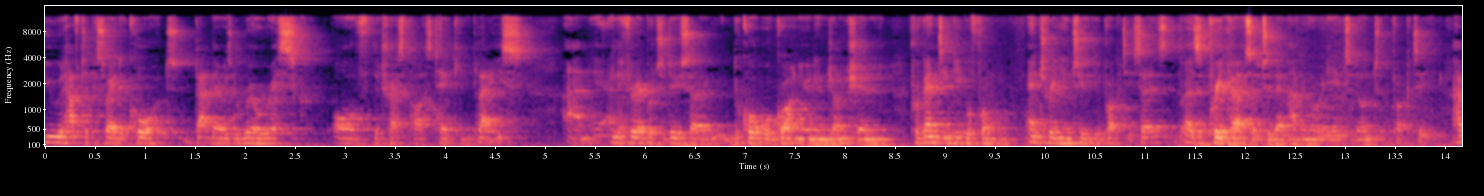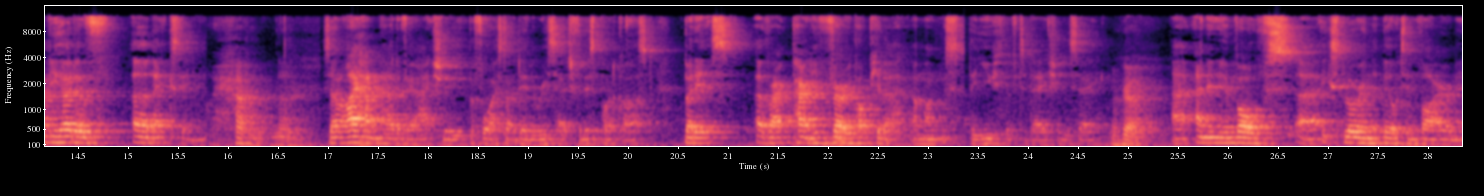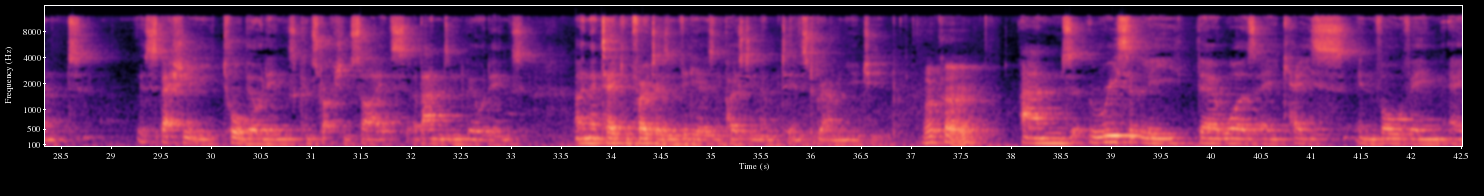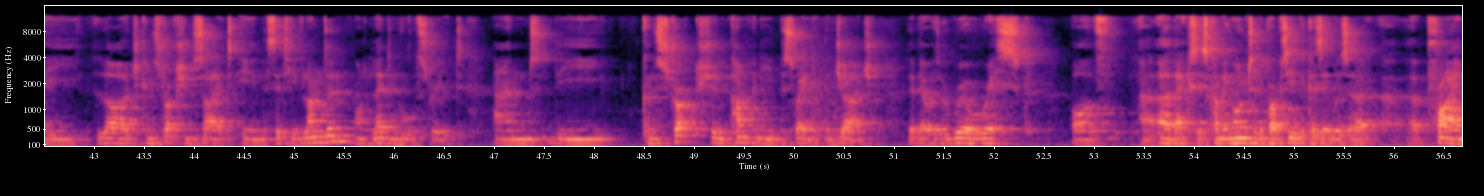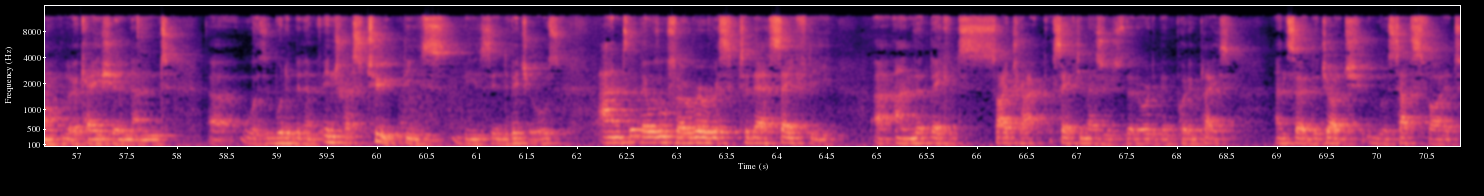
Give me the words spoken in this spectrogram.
you, would have to persuade a court that there is a real risk of the trespass taking place. And, and if you're able to do so, the court will grant you an injunction preventing people from entering into your property. So, it's as a precursor to them having already entered onto the property. Have you heard of urbexing? I haven't, no. So I hadn't heard of it actually before I started doing the research for this podcast, but it's apparently very popular amongst the youth of today, should we say? Okay. Uh, and it involves uh, exploring the built environment, especially tall buildings, construction sites, abandoned buildings, and then taking photos and videos and posting them to Instagram and YouTube. Okay. And recently there was a case involving a large construction site in the City of London on Leadenhall Street, and the construction company persuaded the judge that there was a real risk of uh, urbexes coming onto the property because it was a, a prime location and uh, was would have been of interest to these these individuals, and that there was also a real risk to their safety uh, and that they could sidetrack safety measures that had already been put in place. And so the judge was satisfied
